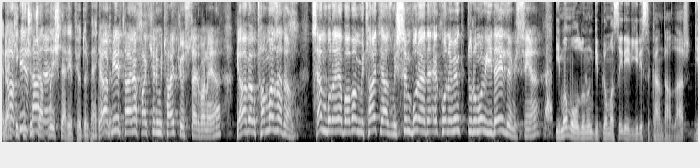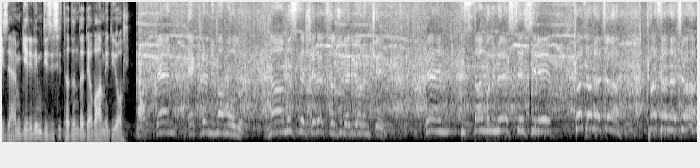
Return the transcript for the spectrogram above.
E Ya belki bir küçük tane- çaplı işler yapıyordur belki. Ya bir tane fakir müteahhit göster bana ya. Ya be utanmaz adam. Sen buraya babam müteahhit yazmışsın. Buraya da ekonomik durumum iyi değil demişsin ya. İmamoğlu'nun diploması ile ilgili skandallar, gizem, gerilim dizisi tadında devam ediyor. Ben Ekrem İmamoğlu namus ve şeref sözü veriyorum ki ben İstanbul Üniversitesi'ni kazanacağım. Kazanacağım.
